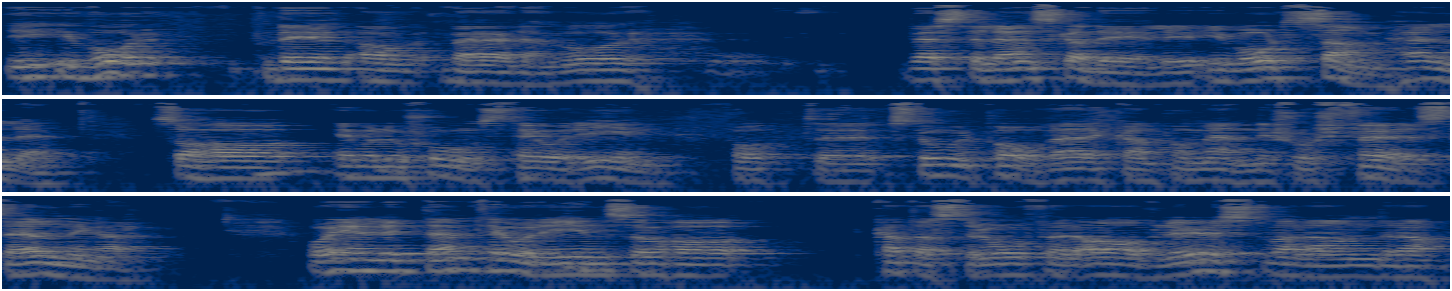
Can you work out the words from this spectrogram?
I, I vår del av världen, vår västerländska del, i, i vårt samhälle, så har evolutionsteorin fått eh, stor påverkan på människors föreställningar. Och enligt den teorin så har katastrofer avlöst varandra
